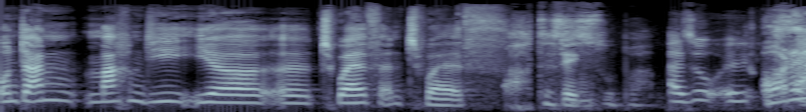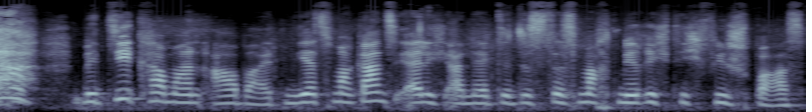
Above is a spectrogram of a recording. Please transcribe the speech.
Und dann machen die ihr äh, 12 and 12 Ach, das Ding. ist super. Also, äh, Oder? Mit dir kann man arbeiten. Jetzt mal ganz ehrlich, Annette, das, das macht mir richtig viel Spaß.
